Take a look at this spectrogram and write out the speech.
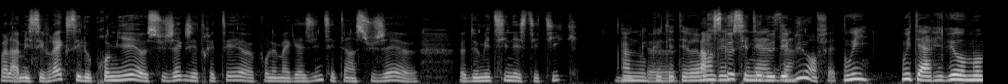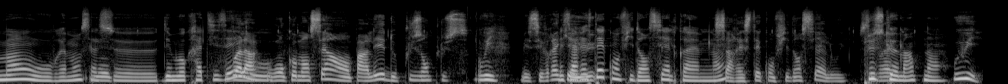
voilà, mais c'est vrai que c'est le premier sujet que j'ai traité pour le magazine. C'était un sujet de médecine esthétique. Ah, donc, vraiment parce que c'était le début en fait. Oui. Oui, tu es arrivé au moment où vraiment ça se démocratisait Voilà, où... on commençait à en parler de plus en plus. Oui. Mais c'est vrai que ça restait confidentiel quand même, non? Ça restait confidentiel, oui. Plus que, maintenant. Oui, oui.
